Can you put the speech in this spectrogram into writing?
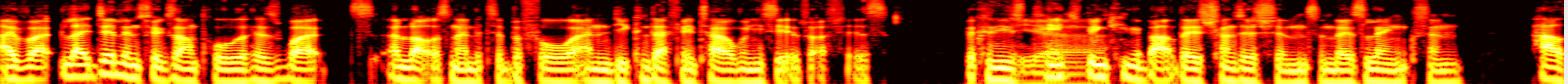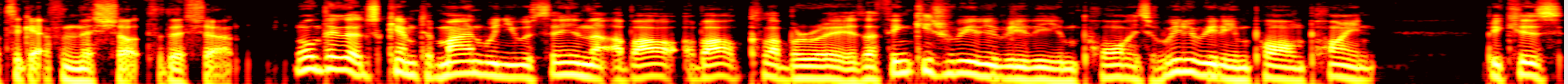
I've worked, like Dylan, for example, has worked a lot as an editor before, and you can definitely tell when you see his rushes because he's, he's Yeah. thinking about those transitions and those links and how to get from this shot to this shot. One thing that just came to mind when you were saying that about about collaborators, I think it's really, really important. It's a really, really important point because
